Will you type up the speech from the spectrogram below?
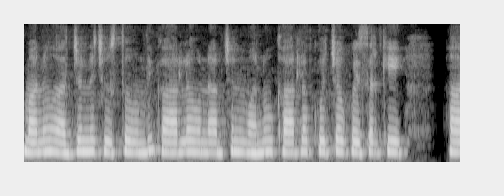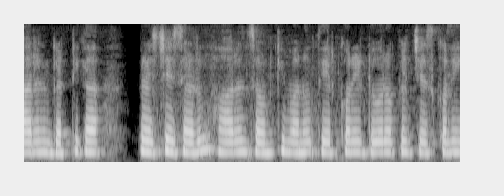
మను అర్జున్ని చూస్తూ ఉంది. కారులో ఉన్న అర్జున్ మను కారులో కూర్చోకపోయేసరికి హారన్ గట్టిగా ప్రెస్ చేశాడు. హారన్ సౌండ్కి మను తేరుకొని డోర్ ఓపెన్ చేసుకొని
